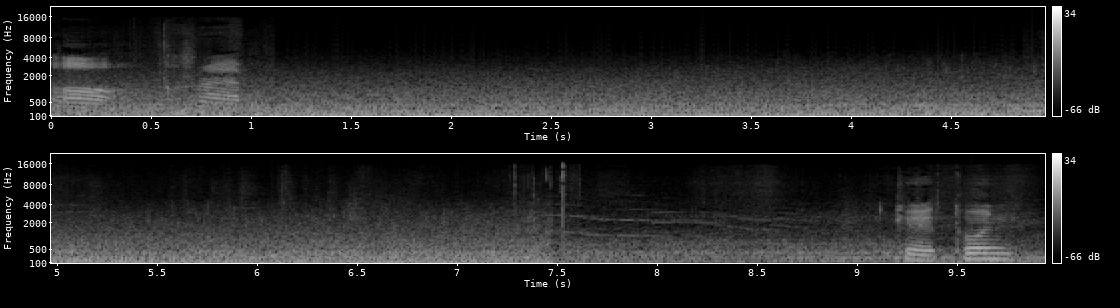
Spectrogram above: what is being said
Oh, crap. Okay, 20.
